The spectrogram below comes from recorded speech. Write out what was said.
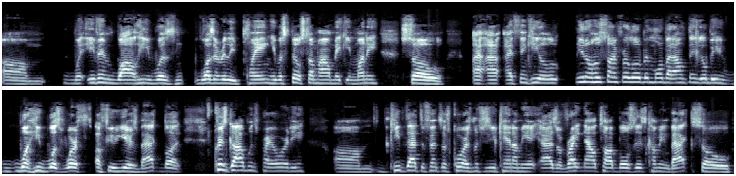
Um, even while he was wasn't really playing, he was still somehow making money. So I I, I think he'll you know he'll sign for a little bit more, but I don't think it'll be what he was worth a few years back. But Chris Godwin's priority. Um, keep that defensive core as much as you can. I mean, as of right now, Todd Bowles is coming back. So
